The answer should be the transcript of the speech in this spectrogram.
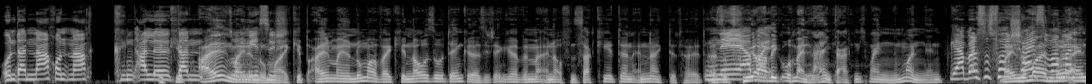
Und dann nach und nach kriegen alle ich gebe dann allen so meine mäßig. Nummer. Ich gebe allen meine Nummer, weil ich genau so denke, dass ich denke, ja, wenn mir einer auf den Sack geht, dann ändere ich das halt. Also Nee, früher habe ich auch mein, nein, ich darf nicht meine Nummer nennen. Ja, aber das ist voll meine scheiße, Nummer weil man. 01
